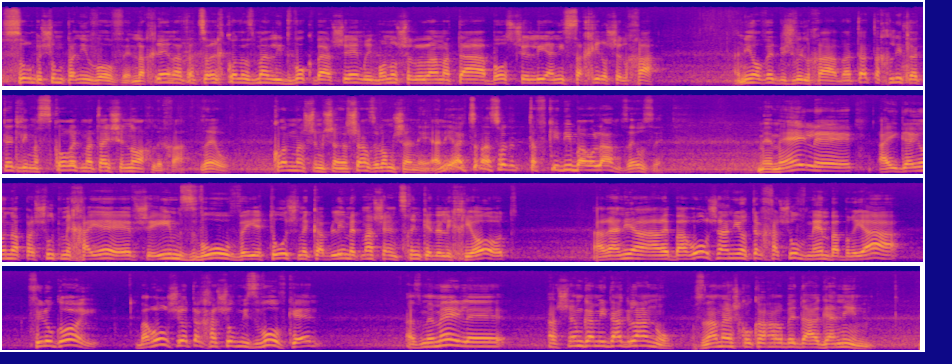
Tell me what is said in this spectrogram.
אסור בשום פנים ואופן. לכן אתה צריך כל הזמן לדבוק בהשם, ריבונו של עולם, אתה הבוס שלי, אני שכיר שלך. אני עובד בשבילך, ואתה תחליט לתת לי משכורת מתי שנוח לך. זהו. כל מה שמשנה זה לא משנה. אני רק צריך לעשות את תפקידי בעולם, זהו זה. ממילא ההיגיון הפשוט מחייב שאם זבוב ויתוש מקבלים את מה שהם צריכים כדי לחיות, הרי, אני, הרי ברור שאני יותר חשוב מהם בבריאה, אפילו גוי, ברור שיותר חשוב מזבוב, כן? אז ממילא השם גם ידאג לנו. אז למה יש כל כך הרבה דאגנים?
